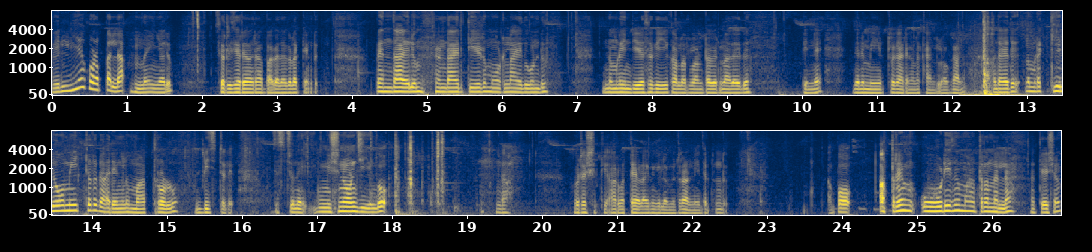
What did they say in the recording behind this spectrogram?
വലിയ കുഴപ്പമില്ല. എന്ന് കഴിഞ്ഞാലും ചെറിയ ചെറിയ ഓരോ അപകടങ്ങളൊക്കെ ഉണ്ട്. അപ്പോൾ എന്തായാലും രണ്ടായിരത്തി ഏഴ് മോഡലായതുകൊണ്ട് നമ്മുടെ ഇന്റീരിയേഴ്സൊക്കെ ഈ കളറിലാണ് കേട്ടോ വരുന്നത്. അതായത് പിന്നെ ഇതിന്റെ മീറ്റർ കാര്യങ്ങളൊക്കെ അനലോഗാണ് അതായത് നമ്മുടെ കിലോമീറ്റർ കാര്യങ്ങൾ മാത്രമേ ഉള്ളൂ ഡിജിറ്റൽ ജസ്റ്റ് ഒന്ന് ഇഗ്നിഷൻ ഓൺ ചെയ്യുമ്പോൾ എന്താ ഒരു ലക്ഷത്തി അറുപത്തേഴായിരം കിലോമീറ്റർ റൺ ചെയ്തിട്ടുണ്ട്. അപ്പോൾ അത്രയും ഓടിയത് മാത്രമെന്നല്ല അത്യാവശ്യം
